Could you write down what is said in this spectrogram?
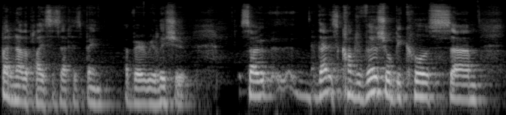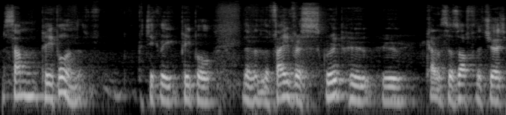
But in other places, that has been a very real issue. So that is controversial because um, some people, and particularly people, the, the Lefebvrist group who, who cut themselves off from the church,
